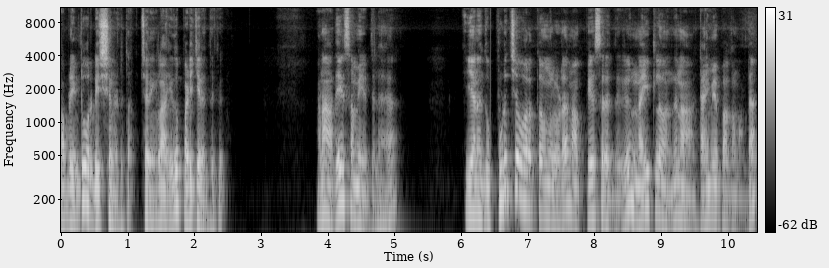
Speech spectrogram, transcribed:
அப்படின்ட்டு ஒரு டெசிஷன் எடுத்தேன். சரிங்களா? இது படிக்கிறதுக்கு. ஆனால் அதே சமயத்தில் எனக்கு பிடிச்ச ஒருத்தவங்களோட நான் பேசுகிறதுக்கு நைட்டில் வந்து நான் டைமே பார்க்க மாட்டேன்.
